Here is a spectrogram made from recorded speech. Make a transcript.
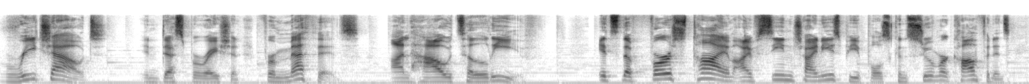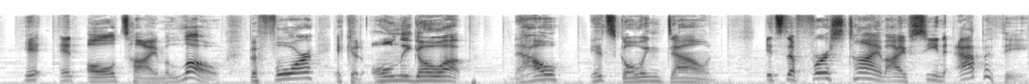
reach out in desperation for methods on how to leave. It's the first time I've seen Chinese people's consumer confidence hit an all time low. Before, it could only go up. Now, it's going down. It's the first time I've seen apathy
